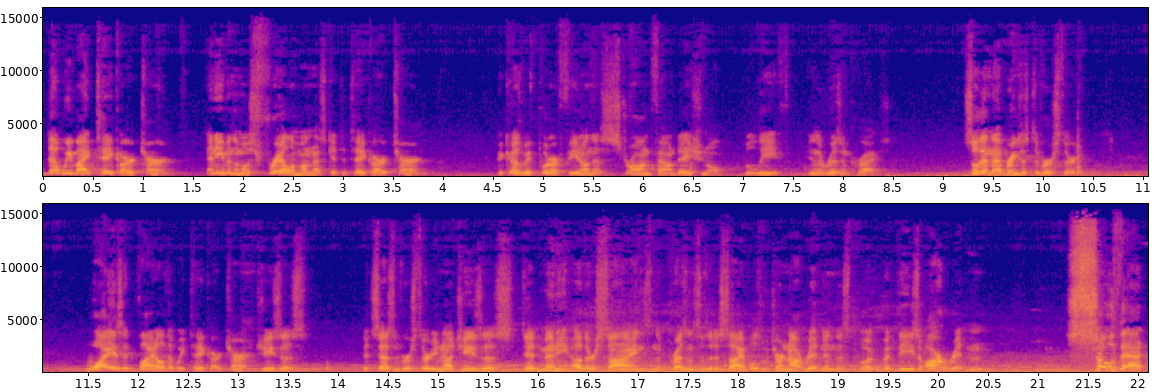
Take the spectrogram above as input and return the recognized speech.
that we might take our turn. And even the most frail among us get to take our turn because we've put our feet on this strong foundational belief in the risen Christ. So then that brings us to verse 30. why is it vital that we take our turn? Jesus, it says in verse 30, now Jesus did many other signs in the presence of the disciples, which are not written in this book, but these are written so that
